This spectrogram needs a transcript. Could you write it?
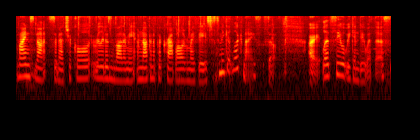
Mine's not symmetrical. It really doesn't bother me. I'm not going to put crap all over my face just to make it look nice. So, alright, let's see what we can do with this.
